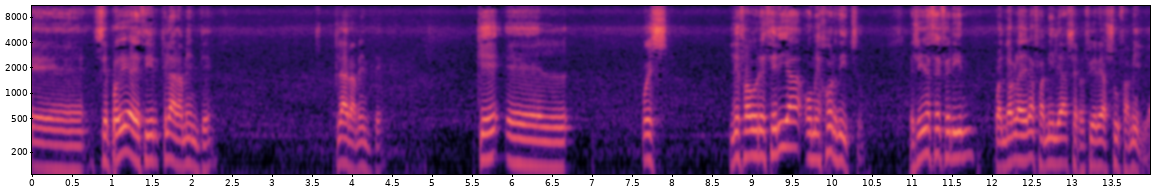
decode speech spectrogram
eh, se podría decir claramente, claramente, que el, pues le favorecería, o mejor dicho, el señor Ceferín, cuando habla de la familia, se refiere a su familia,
